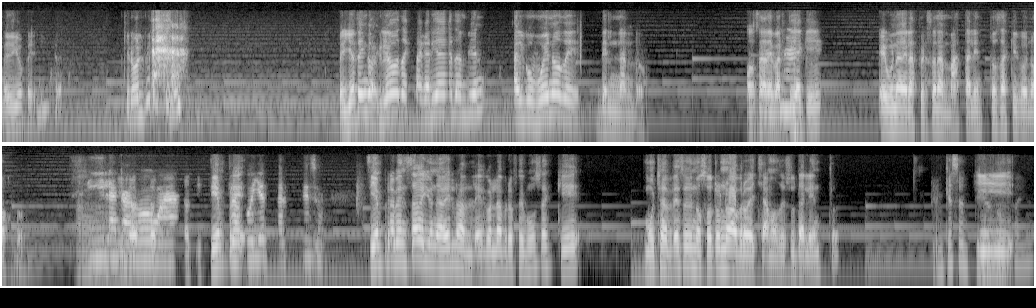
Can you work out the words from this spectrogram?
me dio penita. Quiero volver a. Pero yo tengo, Yo destacaría también algo bueno de, del Nando. O sea, de partida que es una de las personas más talentosas que conozco. Sí, la Y cagó, lo-. Lo que siempre, Apoyo totalmente eso. Siempre he pensado y una vez lo hablé con la profe Musa es que muchas veces nosotros nos aprovechamos de su talento, ¿En qué sentido? Y- compañero?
